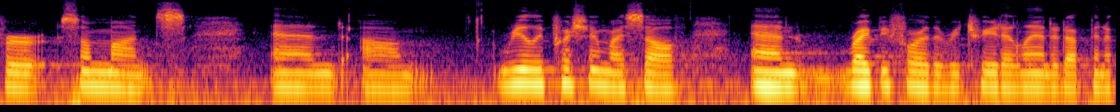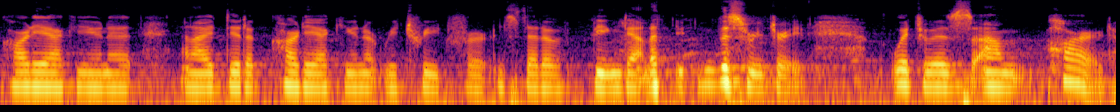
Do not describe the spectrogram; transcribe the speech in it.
for some months, and um, really pushing myself. And right before the retreat, I landed up in a cardiac unit, and I did a cardiac unit retreat for instead of being down at this retreat, which was um, hard.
